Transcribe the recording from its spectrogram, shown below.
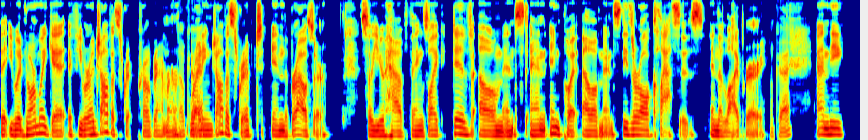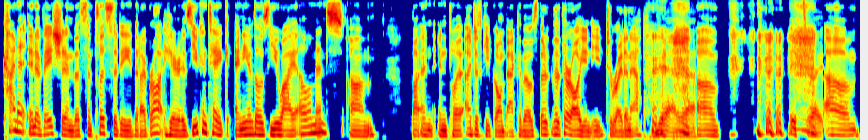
that you would normally get if you were a JavaScript programmer Okay. writing JavaScript in the browser. So you have things like div elements and input elements. These are all classes in the library. Okay. And the kind of innovation, the simplicity that I brought here is you can take any of those UI elements, um, button, input. I just keep going back to those. They're, they're all you need to write an app. Yeah, yeah. um, It's right. Um,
